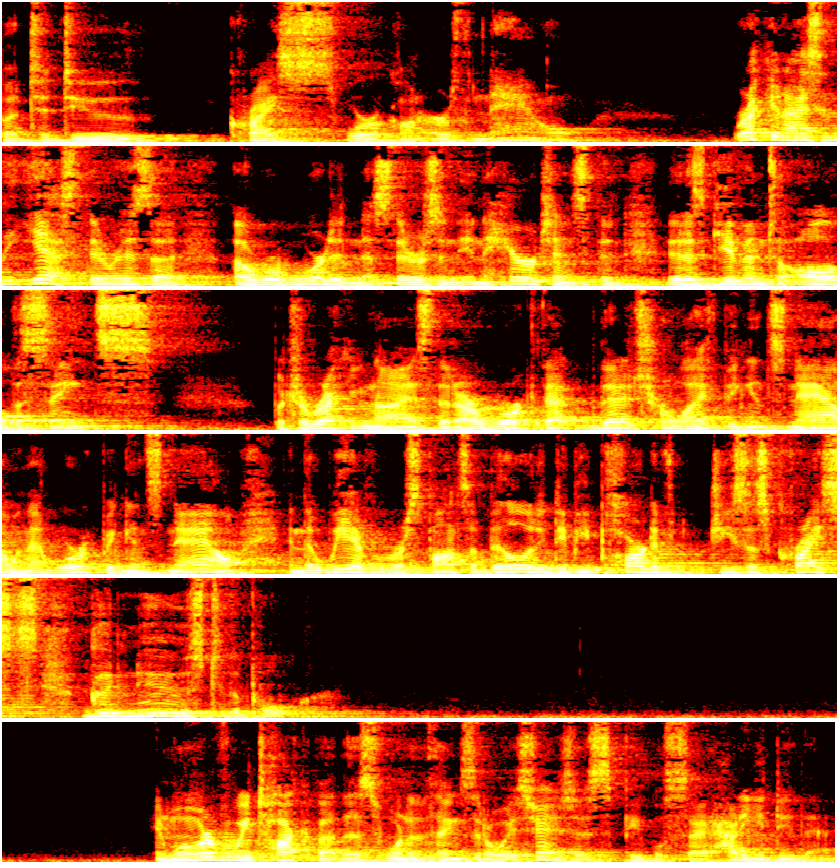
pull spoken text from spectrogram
but to do Christ's work on earth now Recognizing that, yes, there is a, a rewardedness, there's an inheritance that, that is given to all of the saints. But to recognize that our work, that, that eternal life begins now, and that work begins now, and that we have a responsibility to be part of Jesus Christ's good news to the poor. And whenever we talk about this, one of the things that always changes is people say, How do you do that?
